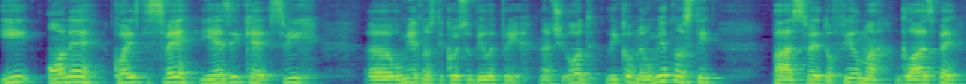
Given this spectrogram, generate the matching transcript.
i one koriste sve jezike svih umjetnosti koje su bile prije. Znači, od likovne umjetnosti pa sve do filma, glazbe,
